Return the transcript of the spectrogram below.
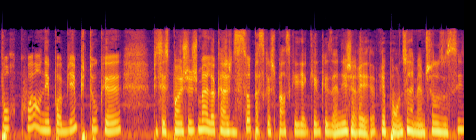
pourquoi on n'est pas bien plutôt que. Puis c'est pas un jugement là, quand je dis ça, parce que je pense qu'il y a quelques années, j'aurais répondu la même chose aussi.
